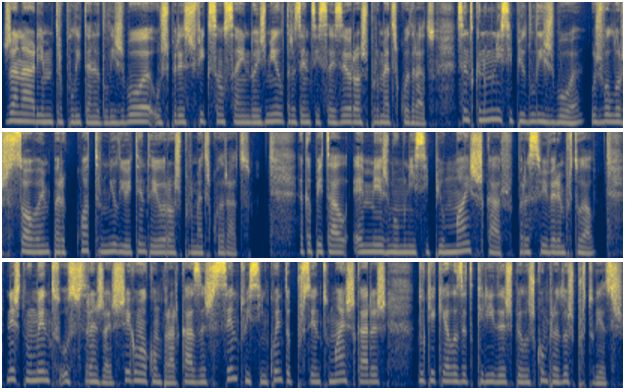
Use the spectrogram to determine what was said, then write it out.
Já na área metropolitana de Lisboa, os preços fixam-se em 2.306 euros por metro quadrado, sendo que no município de Lisboa os valores sobem para 4.080 euros por metro quadrado. A capital é mesmo o município mais caro para se viver em Portugal. Neste momento, os estrangeiros chegam a comprar casas 150% mais caras do que aquelas adquiridas pelos compradores portugueses.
